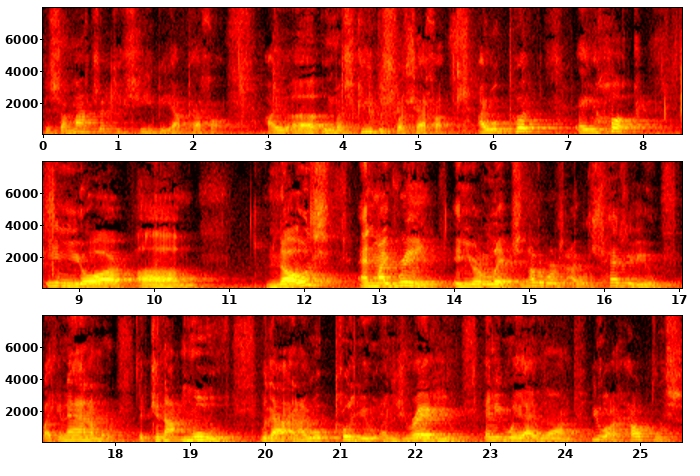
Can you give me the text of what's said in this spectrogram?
v'samatza kishi bi'apecha. I, uh, I will put a hook in your um, nose and my ring in your lips. In other words, I will tether you like an animal that cannot move without, and I will pull you and drag you any way I want. You are helpless.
